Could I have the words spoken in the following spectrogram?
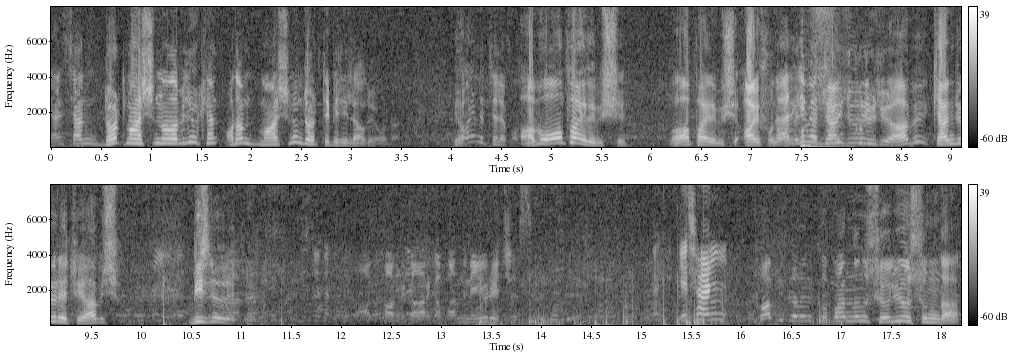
Yani sen 4 maaşını alabiliyorken adam maaşının dörtte biriyle alıyor orada. Ya- Aynı telefon. Abi o apayrı bir şey. O apayrı bir şey. iPhone Vergi ve döviz kendi kuru üretiyor abi. Kendi üretiyor abi. Biz de üretiyoruz. Abi fabrikalar kapandı neyi üreteceğiz? Geçen Fabrikaların kapandığını söylüyorsun da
